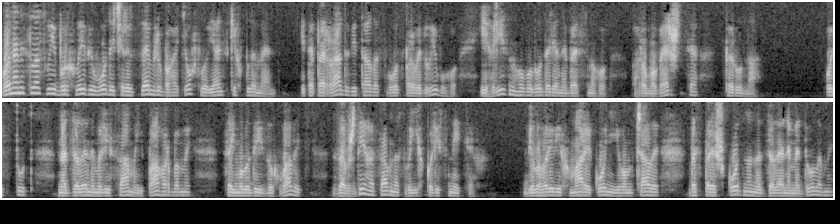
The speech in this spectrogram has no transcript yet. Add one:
Вона несла свої бурхливі води через землю багатьох слов'янських племен і тепер радо вітала свого справедливого і грізного володаря небесного, громовержця Перуна. Ось тут, над зеленими лісами і пагорбами, цей молодий зухвалець завжди гасав на своїх колісницях. Білогориві хмари коні його мчали безперешкодно над зеленими долами,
